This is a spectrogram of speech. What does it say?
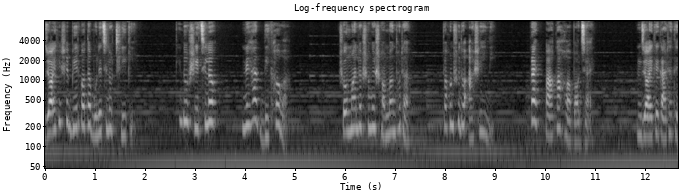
জয়কে সে বিয়ের কথা বলেছিল ঠিকই, কিন্তু সে ছিল নেহাত দিখাওয়া সৌমাল্যর সঙ্গে সম্বন্ধটা তখন শুধু আসেইনি, প্রায় পাকা হওয়া পর্যায়ে। জয়কে কাটাতে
